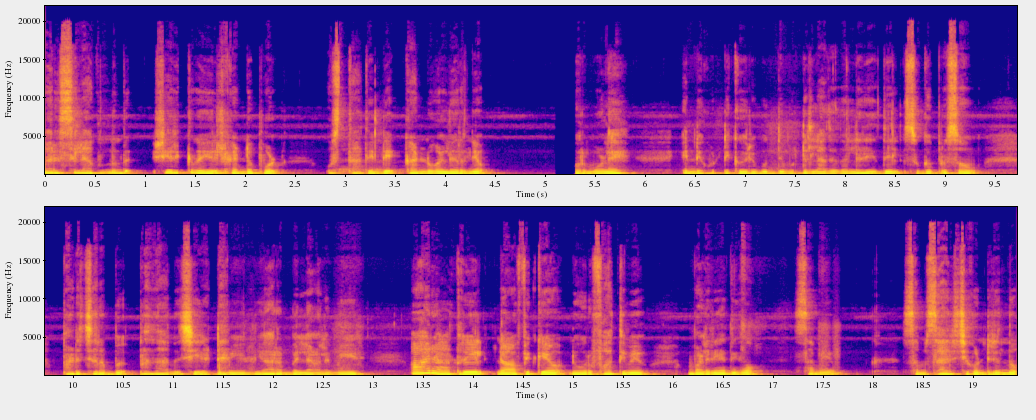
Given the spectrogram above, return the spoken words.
മനസ്സിലാകുന്നത്. ശരിക്കും നേരിൽ കണ്ടപ്പോൾ ഉസ്താദിന്റെ കണ്ണുകൾ നിറഞ്ഞു. ഓർമ്മോളെ എന്റെ കുട്ടിക്ക് ഒരു ബുദ്ധിമുട്ടില്ലാതെ നല്ല രീതിയിൽ സുഖപ്രസവം പഠിച്ച റബ്ബ് പ്രദാനം ചെയ്യട്ടെ. യാ റബ്ബല്ലാലമീൻ ആ രാത്രിയിൽ നാഫിക്കയോ നൂർ ഫാത്തിമയോ വളരെയധികം സമയം സംസാരിച്ചു കൊണ്ടിരുന്നു.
